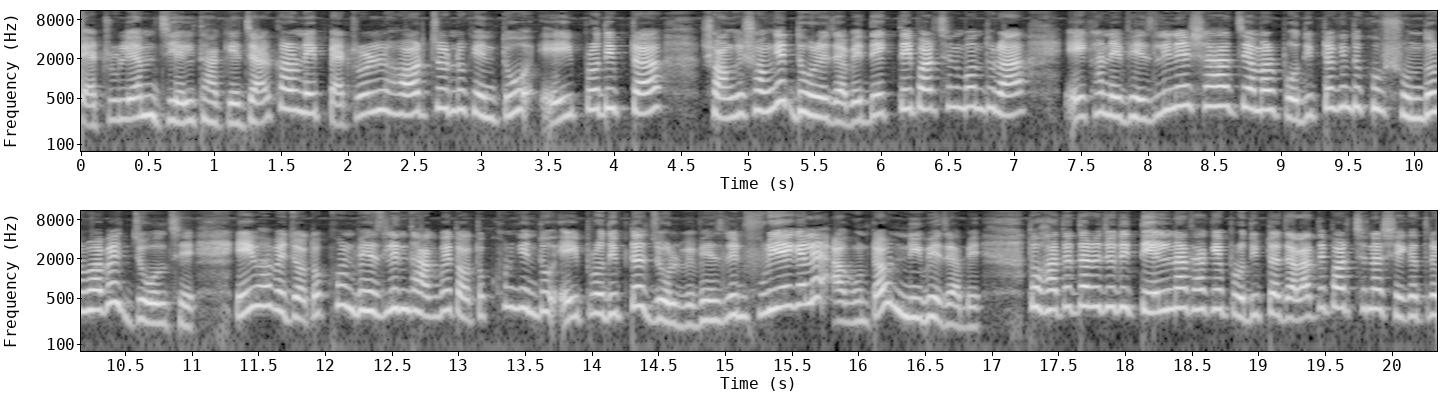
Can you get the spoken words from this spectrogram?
পেট্রোলিয়াম জেল থাকে, যার কারণে পেট্রোল হওয়ার জন্য কিন্তু এই প্রদীপটা সঙ্গে সঙ্গে ধরে যাবে। দেখতেই পারছেন বন্ধুরা, এখানে ভেজলিনের সাহায্যে আমার প্রদীপটা কিন্তু খুব সুন্দরভাবে জ্বলছে। এইভাবে যতক্ষণ ভেজলিন থাকবে, ততক্ষণ কিন্তু এই প্রদীপটা জ্বলবে। ভেজলিন ফুরিয়ে গেলে আগুনটাও নিভে যাবে। তো হাতের দ্বারা যদি তেল না থাকে, প্রদীপটা জ্বালাতে পারছে না, সেক্ষেত্রে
